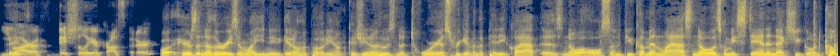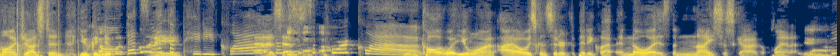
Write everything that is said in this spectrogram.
you Hey. are officially a CrossFitter. Well, here's another reason why you need to get on the podium because you know who's notorious for giving the pity clap is Noah Ohlsen. If you come in last, Noah's going to be standing next to you going, Come on, Justin, you can do Oh, it. that's buddy." not the pity clap. That's that's- the support clap. You call it what you want. I always consider it the pity clap. And Noah is the nicest guy on the planet. yeah. yeah.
